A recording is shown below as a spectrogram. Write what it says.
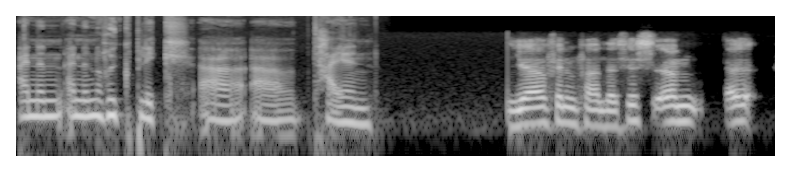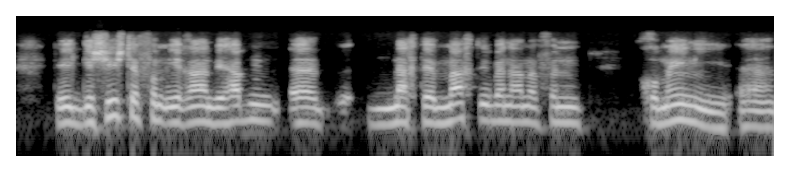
einen, einen Rückblick äh, äh, teilen. Ja, auf jeden Fall. Das ist ähm, äh, die Geschichte vom Iran. Wir haben äh, nach der Machtübernahme von Khomeini, äh,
